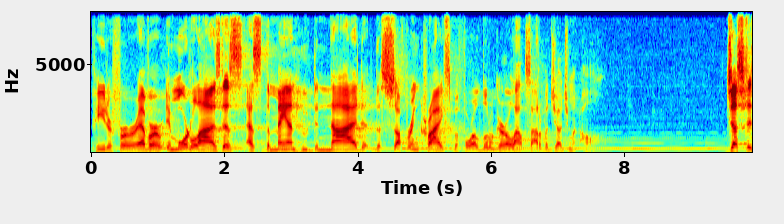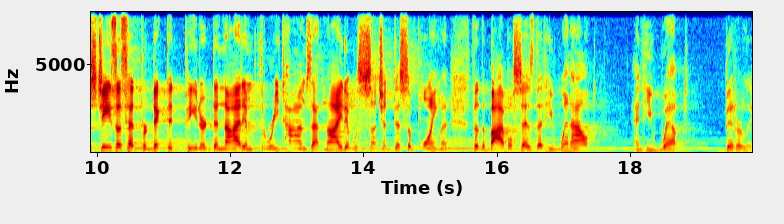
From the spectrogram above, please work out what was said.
Peter, forever immortalized as, as the man who denied the suffering Christ before a little girl outside of a judgment hall Just as Jesus had predicted, Peter denied him three times that night. It was such a disappointment that the Bible says that he went out and he wept bitterly.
